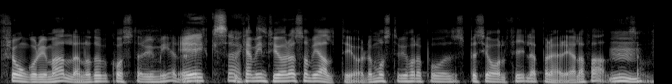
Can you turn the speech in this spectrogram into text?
frångår du ju mallen och då kostar det ju mer. Exakt. Då kan vi inte göra som vi alltid gör, då måste vi hålla på och specialfila på det här i alla fall. Mm. Liksom.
